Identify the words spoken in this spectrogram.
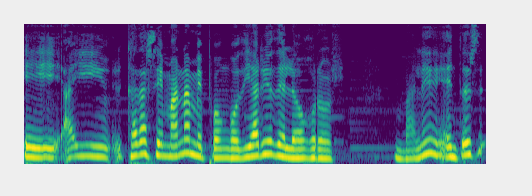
eh, hay, cada semana me pongo diario de logros, ¿vale? Entonces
